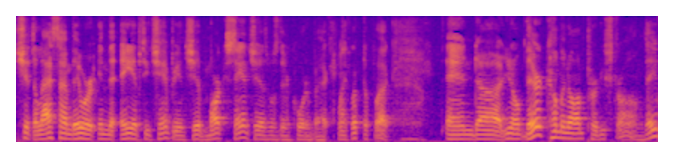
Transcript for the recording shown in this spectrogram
Shit, the last time they were in the AFC Championship, Mark Sanchez was their quarterback. Like what the fuck? And uh, you know they're coming on pretty strong. They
